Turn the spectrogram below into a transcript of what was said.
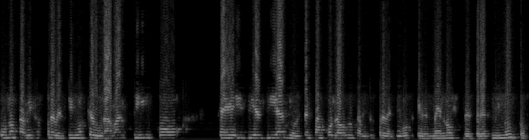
unos avisos preventivos que duraban 5, 6, 10 días y ahorita están colgados los avisos preventivos en menos de 3 minutos.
